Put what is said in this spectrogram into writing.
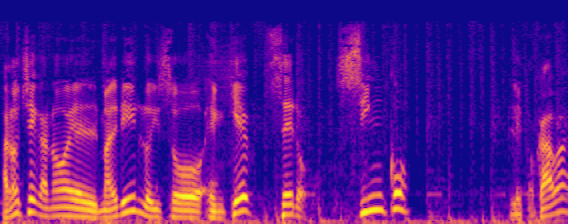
Anoche ganó el Madrid, lo hizo en Kiev 0-5, le tocaba.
